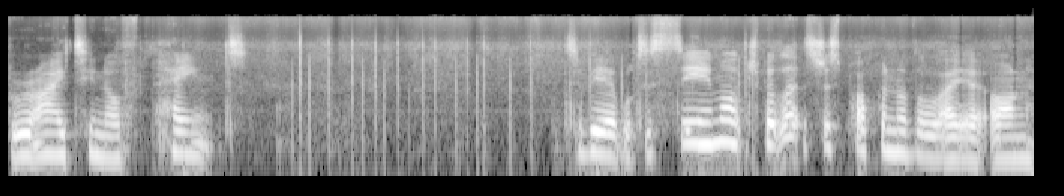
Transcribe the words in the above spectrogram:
bright enough paint to be able to see much, but let's just pop another layer on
